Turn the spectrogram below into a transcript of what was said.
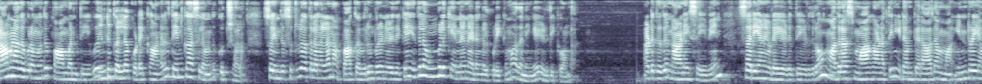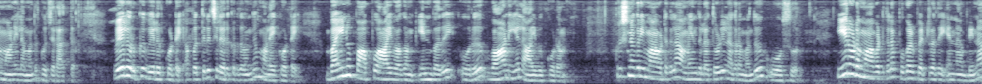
ராமநாதபுரம் வந்து பாம்பன் தீவு திண்டுக்கல்ல கொடைக்கானல் தென்காசியில் வந்து குற்றாலம். ஸோ இந்த சுற்றுலா தலங்கள்லாம் நான் பார்க்க விரும்புகிறேன்னு எழுதியிருக்கேன். இதில் உங்களுக்கு என்னென்ன இடங்கள் பிடிக்குமோ அதை நீங்கள் எழுதிக்கோங்க. அடுத்தது நானே செய்வேன். சரியான விடையை எடுத்து எழுதுகிறோம் மதராஸ் மாகாணத்தின் இடம்பெறாத மா இன்றைய மாநிலம் வந்து குஜராத். வேலூருக்கு வேலூர் கோட்டை அப்போ திருச்சியில் இருக்கிறது வந்து மலைக்கோட்டை. பைனு பாப்பு ஆய்வகம் என்பது ஒரு வானியல் ஆய்வுக்கூடம். கிருஷ்ணகிரி மாவட்டத்தில் அமைந்துள்ள தொழில் நகரம் வந்து ஓசூர். ஈரோடு மாவட்டத்தில் புகழ் பெற்றது என்ன அப்படின்னா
